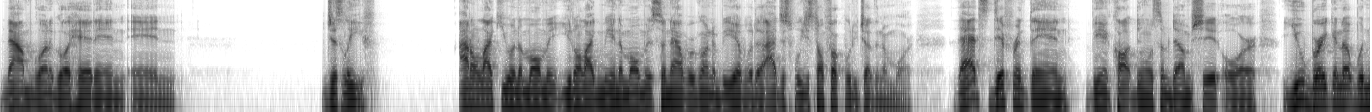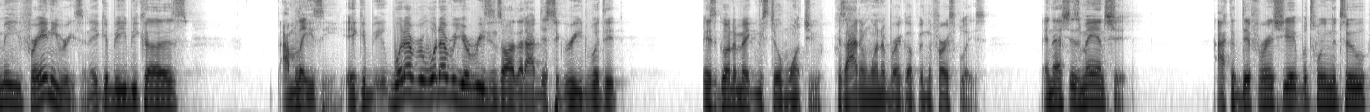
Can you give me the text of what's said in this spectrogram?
now I'm going to go ahead and and just leave. I don't like you in the moment. You don't like me in the moment. So now we're going to be able to. I just we just don't fuck with each other no more. That's different than being caught doing some dumb shit or you breaking up with me for any reason. It could be because I'm lazy. It could be whatever whatever your reasons are that I disagreed with it. It's going to make me still want you because I didn't want to break up in the first place. And that's just man shit. I could differentiate between the two.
